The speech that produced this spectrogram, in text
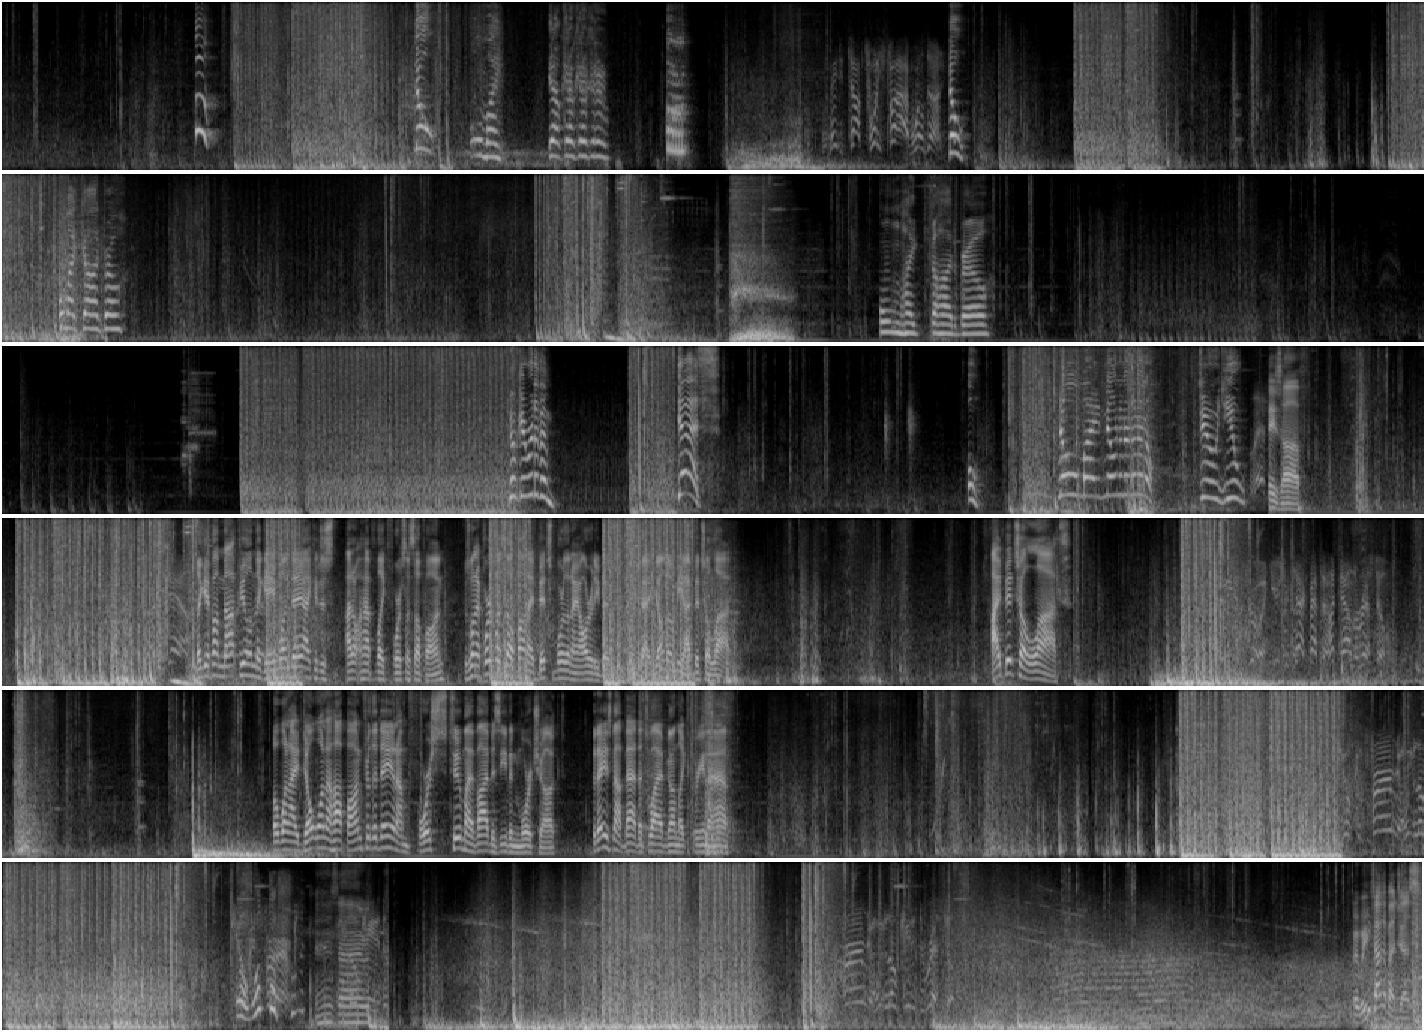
Oh. No! Oh my. Get out, get out, get out, get out. We made it top 25. Well done. No! My god, bro. Oh my god, bro. No, get rid of him. Yes. Oh. No, my no, no, no, no, no, no. Dude, you stays off. Like if I'm not feeling the game one day, I could just I don't have to like force myself on. Because when I force myself on, I bitch more than I already bitch. Okay, y'all know me, I bitch a lot. I bitch a lot. Enemy destroyed. Use your attack map to hunt down the rest of them. But when I don't want to hop on for the day and I'm forced to, my vibe is even more chucked. Today's not bad. That's why I've gone like three and a half. Kill confirmed, and we located the rest of them. Yo, what the confirmed. fuck? As I- Located the confirmed, and we located the rest of them. Wait, what are you talking about, Jess?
